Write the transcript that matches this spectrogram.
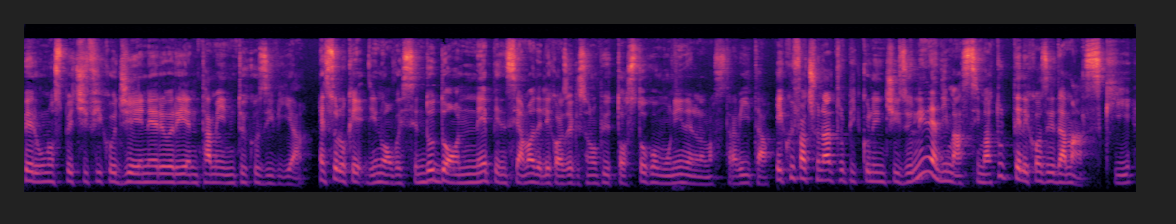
per uno specifico genere, orientamento e così via. È solo che, di nuovo, essendo donne, pensiamo a delle cose che sono piuttosto comuni nella nostra vita. E qui faccio un altro piccolo inciso. In linea di massima, tutte le cose da maschi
